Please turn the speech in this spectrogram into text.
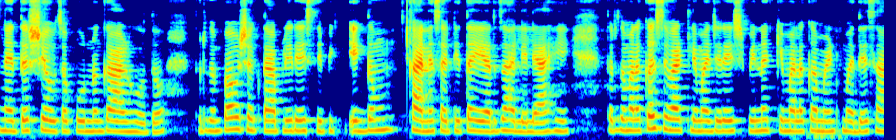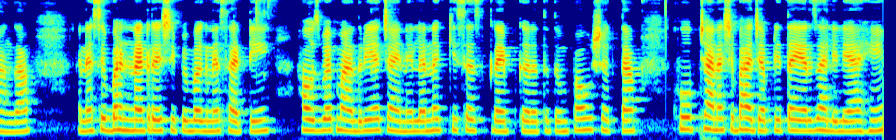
नाहीतर शेवचा पूर्ण गाळ होतो. तर तुम्ही पाहू शकता आपली रेसिपी एकदम खाण्यासाठी तयार झालेली आहे. तर तुम्हाला कशी वाटली माझी रेसिपी नक्की मला कमेंटमध्ये सांगा. आणि असे भन्नाट रेसिपी बघण्यासाठी हाऊसवाईफ माधुरी या चॅनेलला नक्की सबस्क्राईब करा. तर तुम्ही पाहू शकता खूप छान अशी भाजी आपली तयार झालेली आहे.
